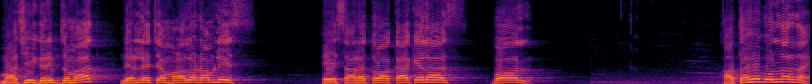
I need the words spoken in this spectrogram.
माझी गरीब जमात नेरल्याच्या माळाला डांबलीस. हे सारा तो का केलास? बोल. आता हे बोलणार नाही.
